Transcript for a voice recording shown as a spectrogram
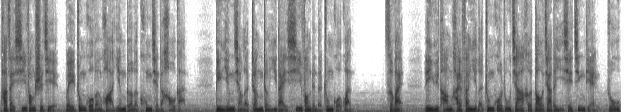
他在西方世界为中国文化赢得了空前的好感，并影响了整整一代西方人的中国观。此外，林语堂还翻译了中国儒家和道家的一些经典，如《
